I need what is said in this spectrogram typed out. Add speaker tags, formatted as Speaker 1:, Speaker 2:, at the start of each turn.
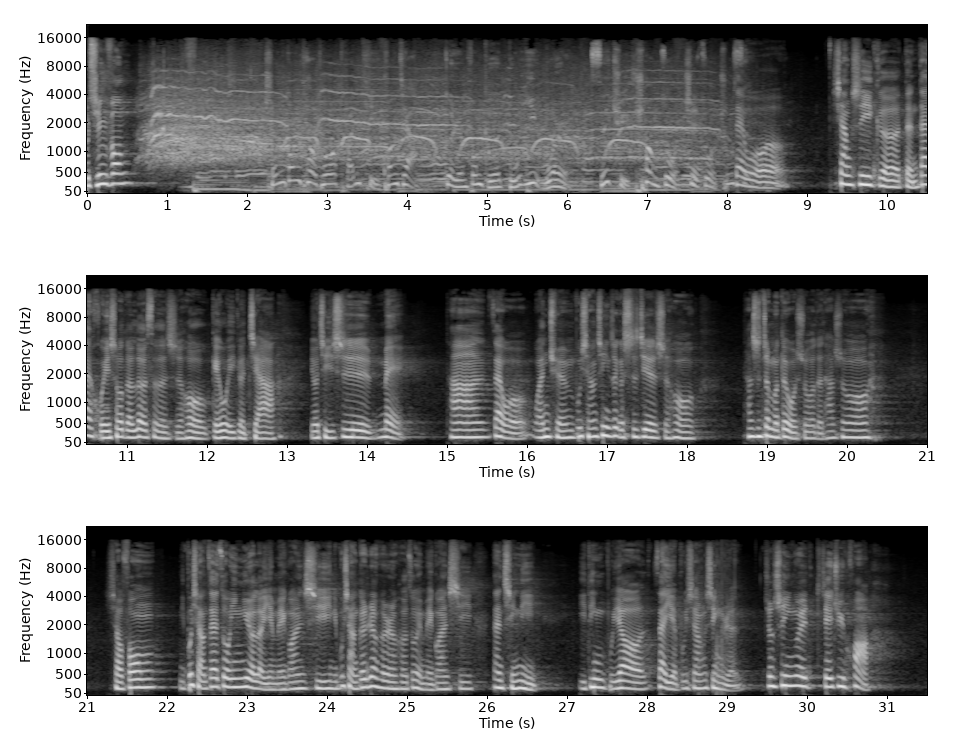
Speaker 1: 吴青峰。
Speaker 2: 成功跳脱团体框架，个人风格独一无二，词曲创作制作出。
Speaker 3: 在我像是一个等待回收的垃圾的时候，给我一个家。尤其是妹，她在我完全不相信这个世界的时候，她是这么对我说的：“她说，小峰，你不想再做音乐了也没关系，你不想跟任何人合作也没关系，但请你一定不要再也不相信人。”就是因为这句话。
